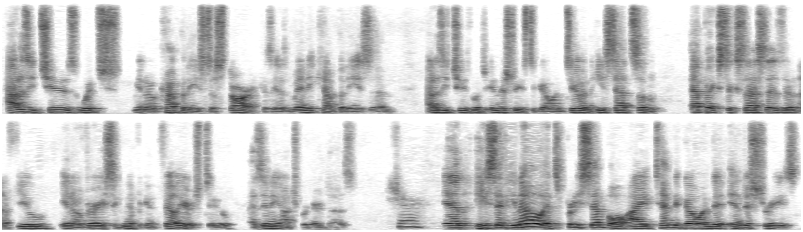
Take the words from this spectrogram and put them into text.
how does he choose which you know companies to start? Because he has many companies, and how does he choose which industries to go into? And he's had some epic successes and a few you know very significant failures too, as any entrepreneur does. Sure. And he said, you know, it's pretty simple. I tend to go into industries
